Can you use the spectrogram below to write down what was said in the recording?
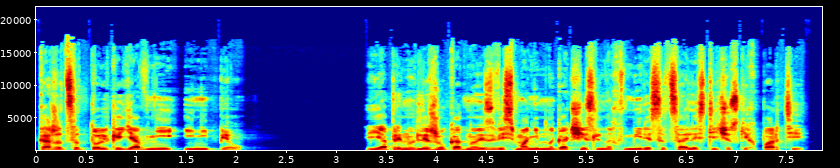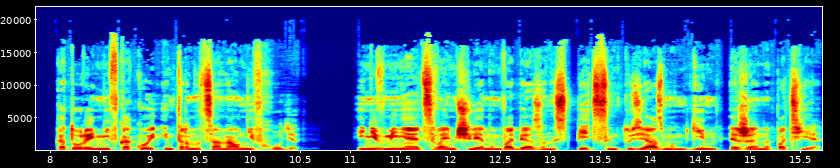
Кажется, только я в ней и не пел. Я принадлежу к одной из весьма немногочисленных в мире социалистических партий, которые ни в какой интернационал не входят и не вменяют своим членам в обязанность петь с энтузиазмом гимн Эжена Патье.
